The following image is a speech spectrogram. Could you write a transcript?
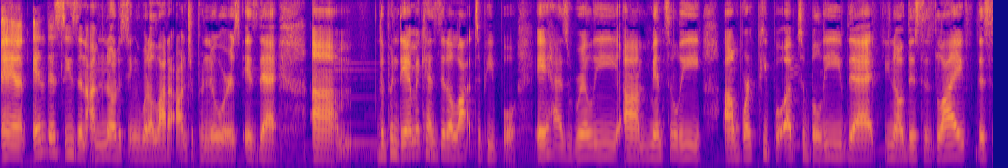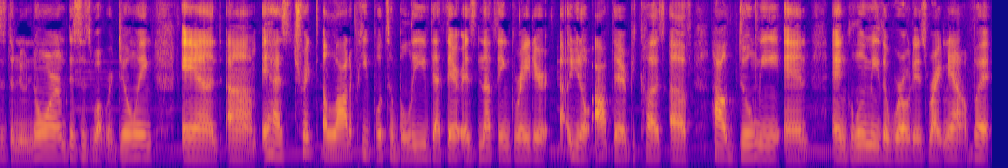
And in this season, I'm noticing with a lot of entrepreneurs is that um, the pandemic has did a lot to people. It has really um, mentally um, worked people up to believe that you know this is life, this is the new norm, this is what we're doing, and um, it has tricked a lot of people to believe that there is nothing greater, uh, you know, out there because of how doomy and and gloomy the world is right now. But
